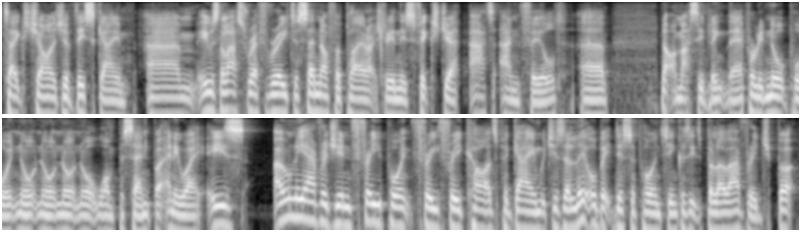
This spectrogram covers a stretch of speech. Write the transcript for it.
takes charge of this game. Um, he was the last referee to send off a player actually in this fixture at Anfield. Uh, not a massive link there, probably 0.00001%. But anyway, he's only averaging 3.33 cards per game, which is a little bit disappointing because it's below average. But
